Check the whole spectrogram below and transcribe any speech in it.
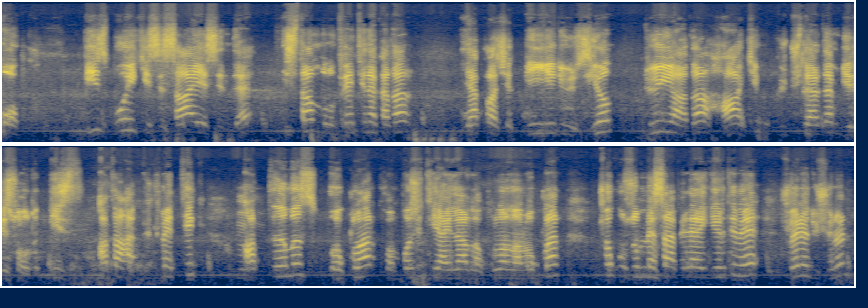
ok. Biz bu ikisi sayesinde İstanbul'un fethine kadar yaklaşık 1700 yıl dünyada hakim güçlerden birisi olduk. Biz ata hükmettik. Attığımız oklar, kompozit yaylarla kullanılan oklar çok uzun mesafelere girdi ve şöyle düşünün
